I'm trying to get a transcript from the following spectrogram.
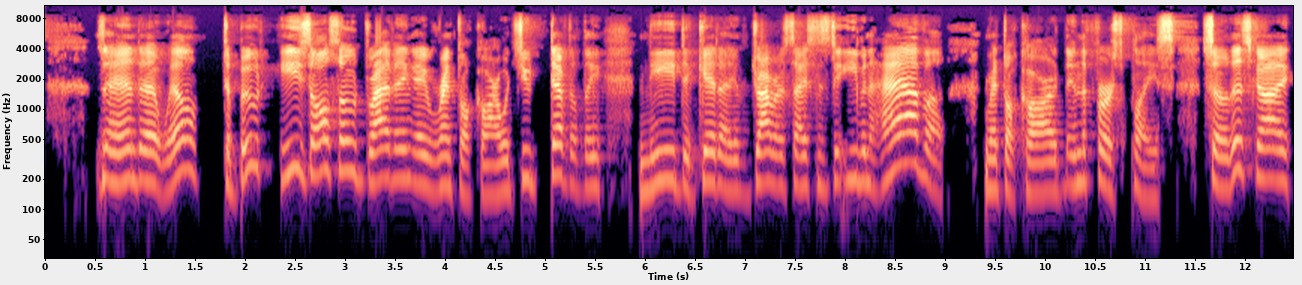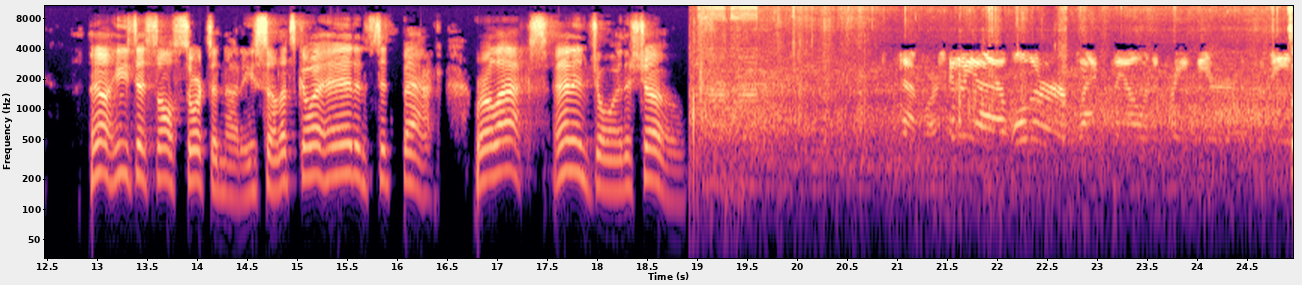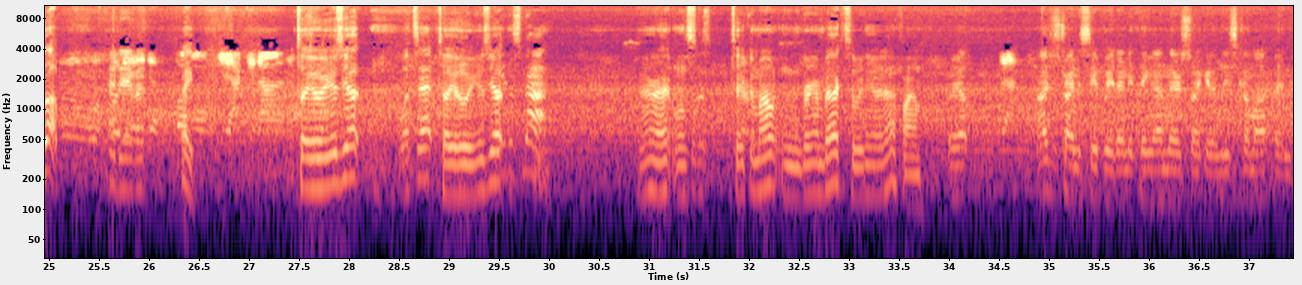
And, uh, well, to boot, he's also driving a rental car, which you definitely need to get a driver's license to even have a rental car in the first place. So this guy, well, he's just all sorts of nutty. So let's go ahead and sit back, relax, and enjoy the show. Yeah, of course. Gonna be an older black male with a gray beard. What's up? Hey, David. Hey. Hey. Jacket on. Tell you who he is yet? What's that? Tell you who he is yet? It's not. All right, let's take him out and bring him back so we can identify him. Yep. I was just trying to see if we had anything on there so I could at least come up and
